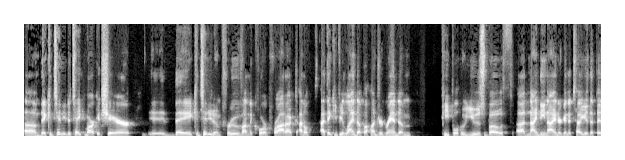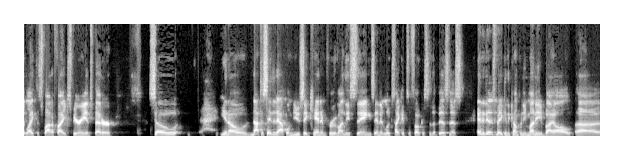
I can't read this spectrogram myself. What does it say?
um, they continue to take market share. They continue to improve on the core product. I don't. I think if you lined up hundred random people who use both, uh, 99 are going to tell you that they like the Spotify experience better. So, you know, not to say that Apple Music can't improve on these things, and it looks like it's a focus of the business, and it is making the company money by all uh,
